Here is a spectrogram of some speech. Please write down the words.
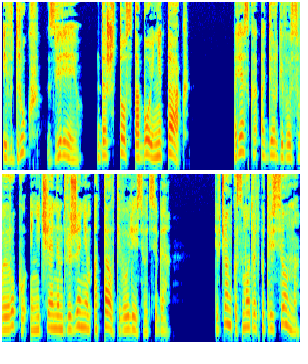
и вдруг зверею. «Да что с тобой не так?» Резко отдергиваю свою руку и нечаянным движением отталкиваю Лесю от себя. Девчонка смотрит потрясенно.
